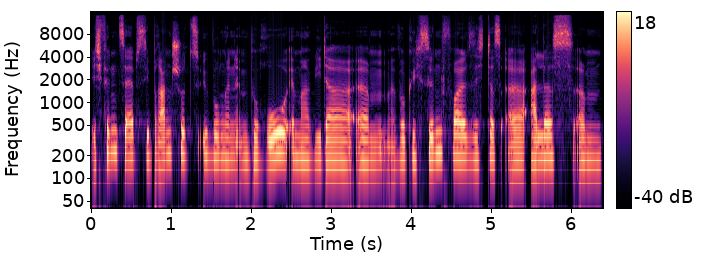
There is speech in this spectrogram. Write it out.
ich finde selbst die Brandschutzübungen im Büro immer wieder ähm, wirklich sinnvoll, sich das äh, alles ähm,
